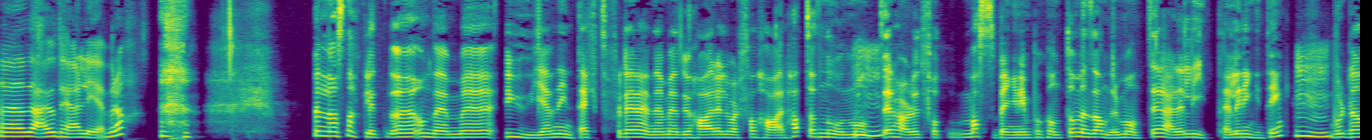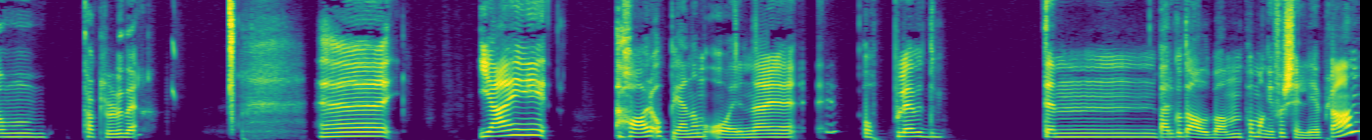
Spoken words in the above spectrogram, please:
Det er jo det jeg lever av. Men la oss snakke litt eh, om det med ujevn inntekt, for det regner jeg med du har, eller i hvert fall har hatt. At noen mm. måneder har du fått masse penger inn på konto, mens andre måneder er det lite eller ingenting. Mm. Hvordan takler du det? Uh, jeg har opp igjennom årene opplevd den berg-og-dal-banen på mange forskjellige plan.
